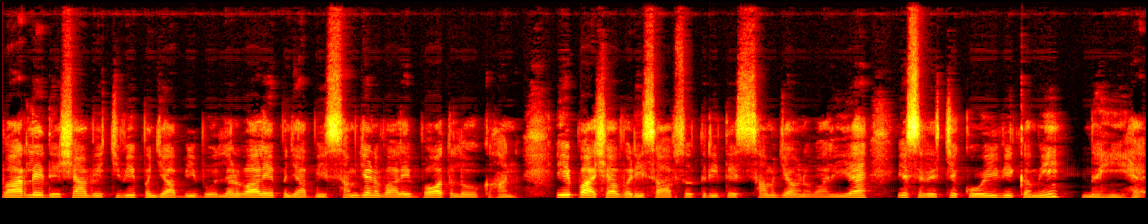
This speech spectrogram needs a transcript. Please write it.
ਬਾਹਰਲੇ ਦੇਸ਼ਾਂ ਵਿੱਚ ਵੀ ਪੰਜਾਬੀ ਬੋਲਣ ਵਾਲੇ, ਪੰਜਾਬੀ ਸਮਝਣ ਵਾਲੇ ਬਹੁਤ ਲੋਕ ਹਨ। ਇਹ ਭਾਸ਼ਾ ਬੜੀ ਸਾਫ਼ ਸੁਥਰੀ ਤੇ ਸਮਝ ਆਉਣ ਵਾਲੀ ਹੈ, ਇਸ ਵਿੱਚ ਕੋਈ ਵੀ ਕਮੀ ਨਹੀਂ ਹੈ।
